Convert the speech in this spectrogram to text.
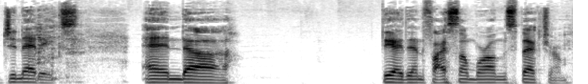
genetics, and uh, they identify somewhere on the spectrum.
